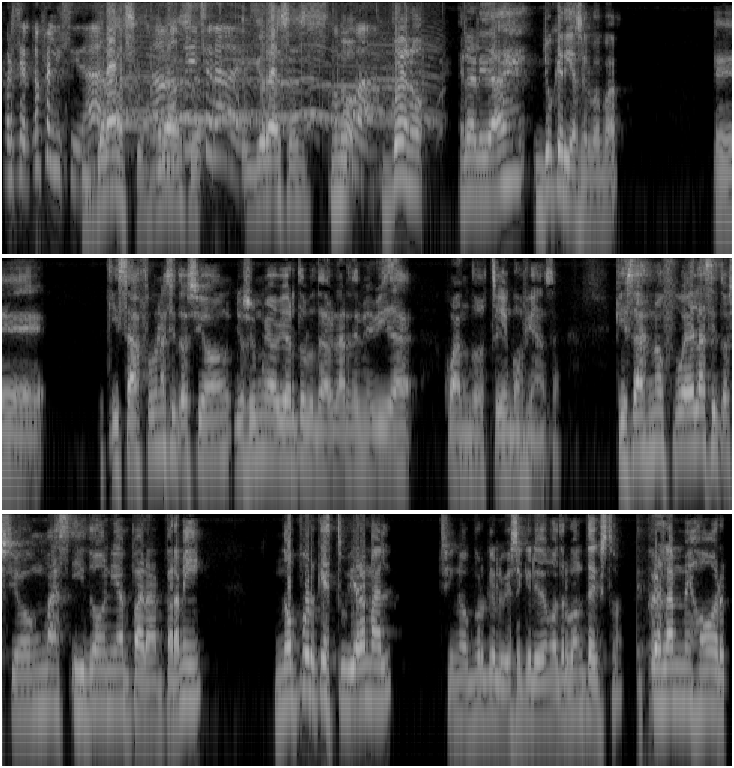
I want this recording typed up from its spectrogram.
Por cierto, felicidades. Gracias, no, gracias. No te he dicho nada de eso. Gracias. ¿Cómo no, va? Bueno, en realidad yo quería ser papá. Eh, quizás fue una situación, yo soy muy abierto de hablar de mi vida cuando estoy en confianza. Quizás no fue la situación más idónea para, para mí, no porque estuviera mal, sino porque lo hubiese querido en otro contexto, pero es la mejor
